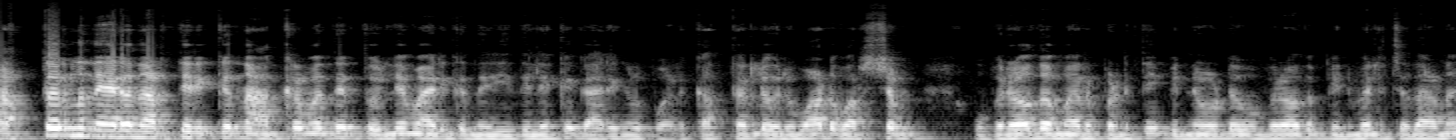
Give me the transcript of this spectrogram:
ഖത്തറിന് നേരെ നടത്തിയിരിക്കുന്ന ആക്രമണത്തിന് തുല്യമായിരിക്കുന്ന രീതിയിലേക്ക് കാര്യങ്ങൾ പോകണം ഖത്തറിൽ ഒരുപാട് വർഷം ഉപരോധം ഏർപ്പെടുത്തി പിന്നീട് ഉപരോധം പിൻവലിച്ചതാണ്.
